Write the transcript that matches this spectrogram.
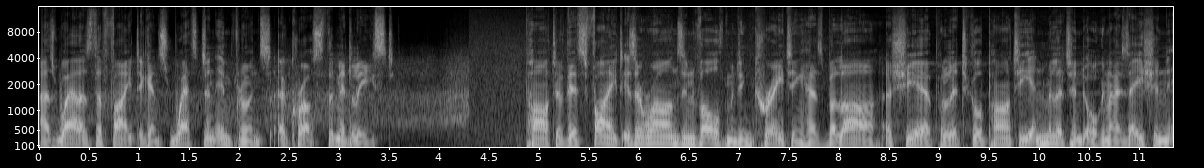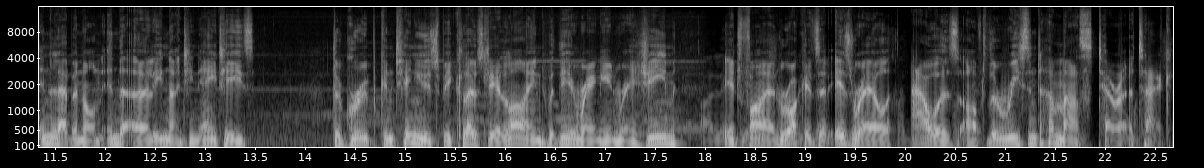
as well as the fight against Western influence across the Middle East. Part of this fight is Iran's involvement in creating Hezbollah, a Shia political party and militant organization in Lebanon in the early 1980s. The group continues to be closely aligned with the Iranian regime. It fired rockets at Israel hours after the recent Hamas terror attack.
